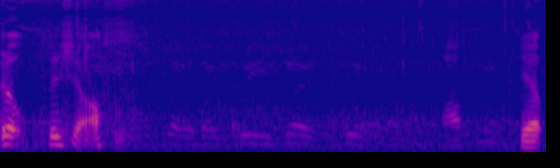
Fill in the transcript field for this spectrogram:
It'll fish off. Yep.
